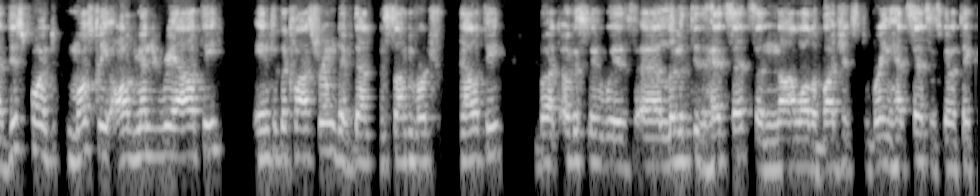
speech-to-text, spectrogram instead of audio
at this point, mostly augmented reality into the classroom. They've done some virtual reality, but obviously with uh, limited headsets and not a lot of budgets to bring headsets, it's going to take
